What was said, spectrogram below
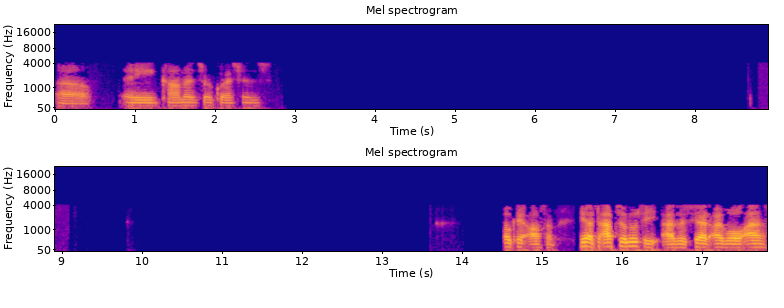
Uh, any comments or questions? Okay, awesome. Yes, absolutely. As I said, I will ask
